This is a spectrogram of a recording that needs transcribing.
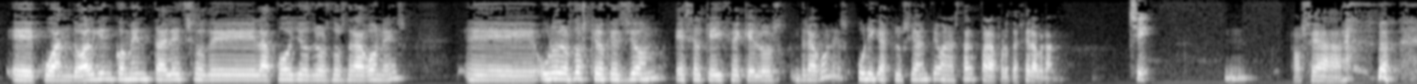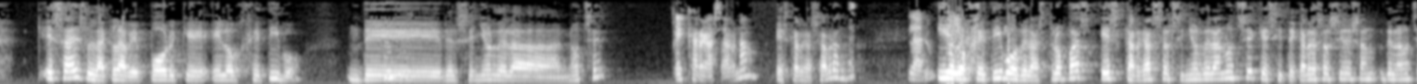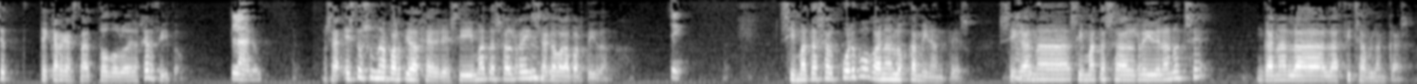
eh, cuando alguien comenta el hecho del apoyo de los dos dragones, eh, uno de los dos, creo que es John, es el que dice que los dragones única y exclusivamente van a estar para proteger a Bran. Sí, O sea, esa es la clave, porque el objetivo de, del Señor de la Noche es cargarse a Bran, es cargarse a Bran. claro. Y el objetivo de las tropas es cargarse al Señor de la Noche, que si te cargas al Señor de la Noche, te cargas a todo lo del ejército. Claro, O sea, esto es una partida de ajedrez. Si matas al rey, se acaba la partida. sí, Si matas al cuervo, ganan los caminantes. Si, gana, si matas al rey de la noche, ganan la- las fichas blancas.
